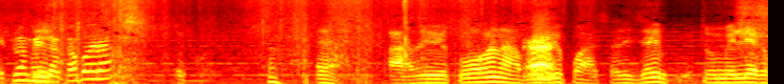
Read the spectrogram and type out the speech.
એટલા મેં ખબર હે? અરે કોણ આપણે પાછળ જઈને પેટો મેલે કે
